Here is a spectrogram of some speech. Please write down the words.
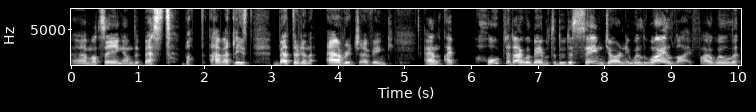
I'm not saying I'm the best, but I'm at least better than average, I think. And I hope that I will be able to do the same journey with wildlife. I will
